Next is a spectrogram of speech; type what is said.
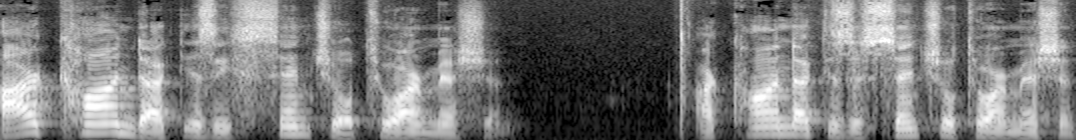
Our conduct is essential to our mission. Our conduct is essential to our mission.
